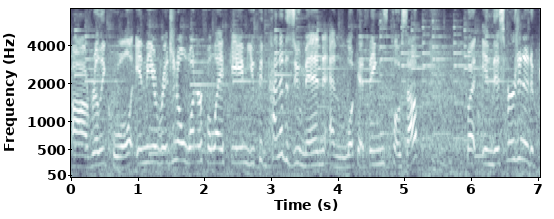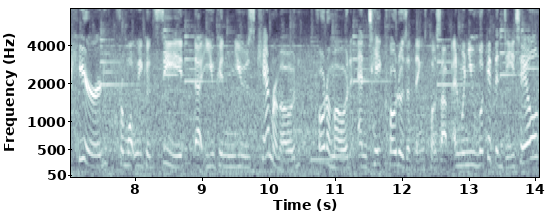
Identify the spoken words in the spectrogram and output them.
Uh, really cool. In the original Wonderful Life game, you could kind of zoom in and look at things close up. But in this version, it appeared, from what we could see, that you can use camera mode, photo mode, and take photos of things close up. And when you look at the detail,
